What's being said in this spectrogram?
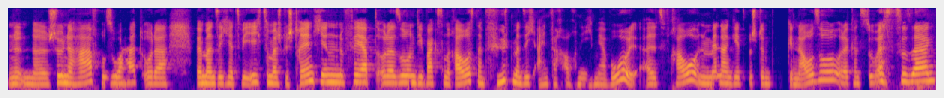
eine ne schöne Haarfrisur hat oder wenn man sich jetzt wie ich zum Beispiel Strähnchen färbt oder so und die wachsen raus, dann fühlt man sich einfach auch nicht mehr wohl als Frau und Männern geht es bestimmt genauso oder kannst du was zu sagen?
